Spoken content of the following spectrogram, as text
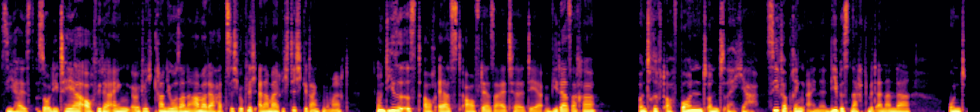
Sie heißt Solitär, auch wieder ein wirklich grandioser Name. Da hat sich wirklich einer mal richtig Gedanken gemacht. Und diese ist auch erst auf der Seite der Widersacher und trifft auf Bond und äh, ja, sie verbringen eine Liebesnacht miteinander und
